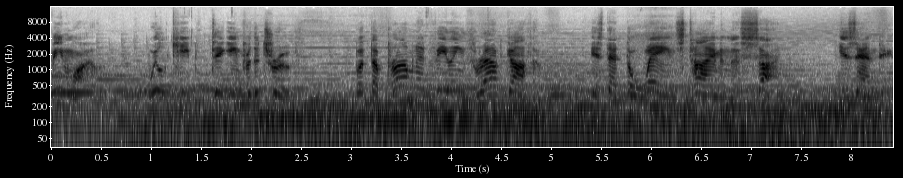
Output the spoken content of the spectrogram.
Meanwhile, we'll keep digging for the truth. But the prominent feeling throughout Gotham is that the Waynes' time in the sun is ending.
